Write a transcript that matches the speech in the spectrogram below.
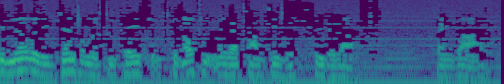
humility, gentleness, and patience, because ultimately that's how Jesus treated us. Thank God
